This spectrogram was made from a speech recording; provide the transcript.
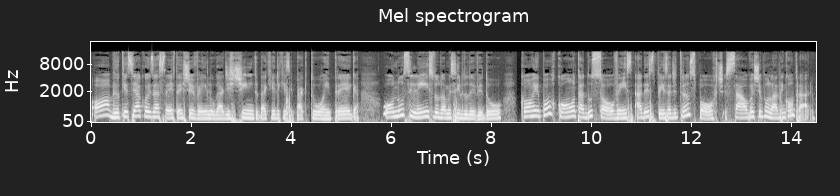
Óbvio que se a coisa certa estiver em lugar distinto daquele que se pactuou a entrega, ou no silêncio do domicílio do devedor, correm por conta dos solvens a despesa de transporte, salvo estipulado em contrário.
